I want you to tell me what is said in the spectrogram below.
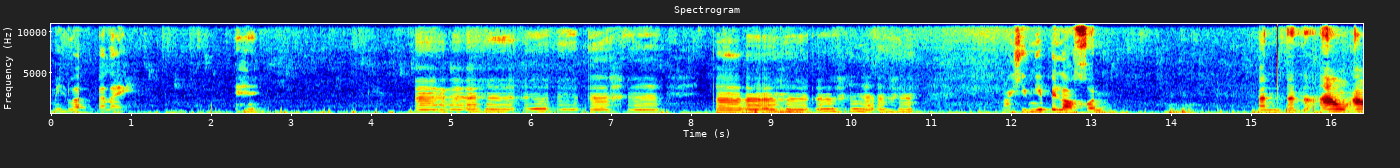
ไม่รู้อะไรอ่าอ่าอ่าอ่าอ่าอ่าอ่า คลิปนี้ไปหลอกคน อันอันเอาเอา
